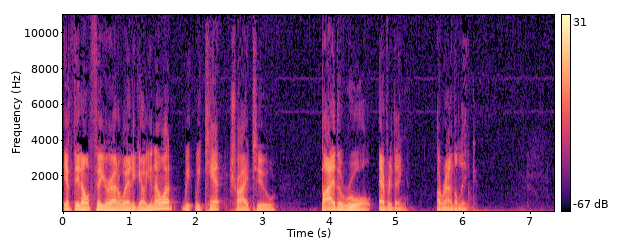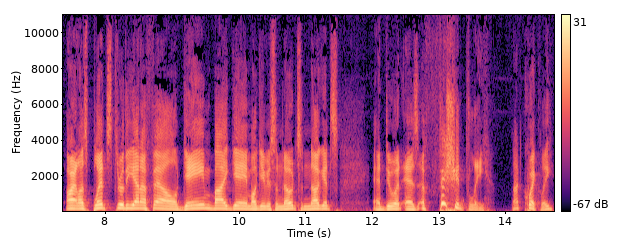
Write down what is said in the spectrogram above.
if they don't figure out a way to go, you know what? We, we can't try to, by the rule, everything around the league. All right, let's blitz through the NFL game by game. I'll give you some notes and nuggets and do it as efficiently, not quickly,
